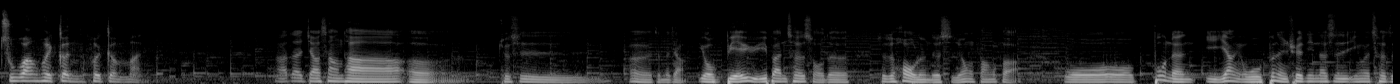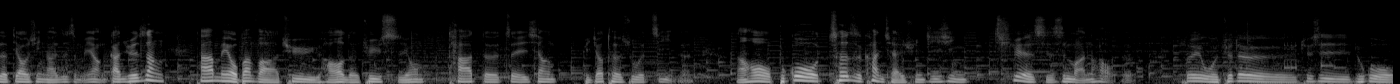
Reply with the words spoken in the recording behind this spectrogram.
出弯会更会更慢。然后再加上他呃，就是呃怎么讲，有别于一般车手的，就是后轮的使用方法。我不能一样，我不能确定那是因为车子的调性还是怎么样，感觉上他没有办法去好好的去使用他的这一项比较特殊的技能。然后不过车子看起来循迹性确实是蛮好的，所以我觉得就是如果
